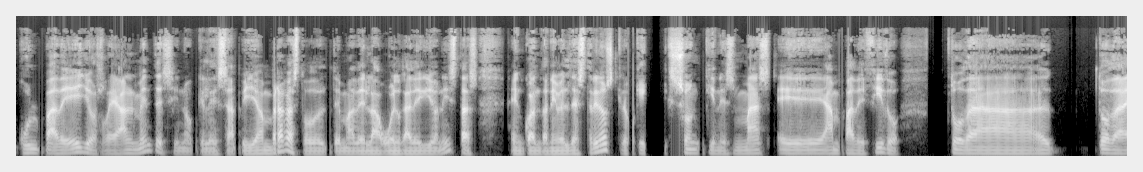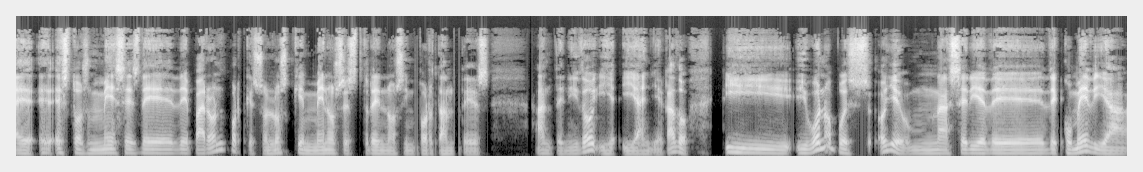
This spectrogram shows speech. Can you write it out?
culpa de ellos realmente, sino que les en bragas todo el tema de la huelga de guionistas en cuanto a nivel de estrenos. Creo que son quienes más eh, han padecido toda, toda eh, estos meses de parón, porque son los que menos estrenos importantes han tenido y, y han llegado. Y, y, bueno, pues oye, una serie de, de, comedia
